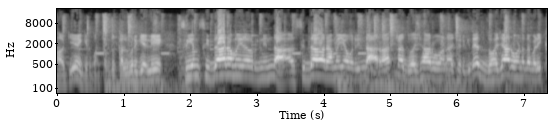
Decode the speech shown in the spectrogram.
ಭಾಗಿಯಾಗಿರುವಂಥದ್ದು. ಕಲಬುರಗಿಯಲ್ಲಿ ಸಿಎಂ ಸಿದ್ದರಾಮಯ್ಯ ಅವರಿಂದ ಸಿದ್ದರಾಮಯ್ಯ ಅವರಿಂದ ರಾಷ್ಟ್ರ ಧ್ವಜಾರೋಹಣ ಜರುಗಿದೆ. ಧ್ವಜಾರೋಹಣದ ಬಳಿಕ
